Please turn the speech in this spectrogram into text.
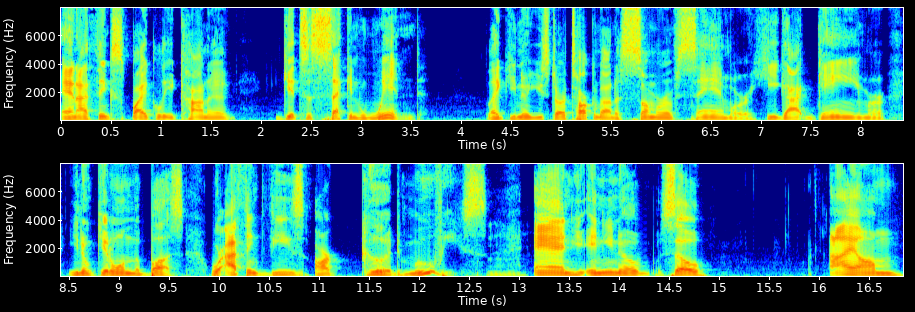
and I think Spike Lee kind of gets a second wind like you know you start talking about a summer of sam or he got game or you know get on the bus where i think these are good movies. And you and you know so i um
